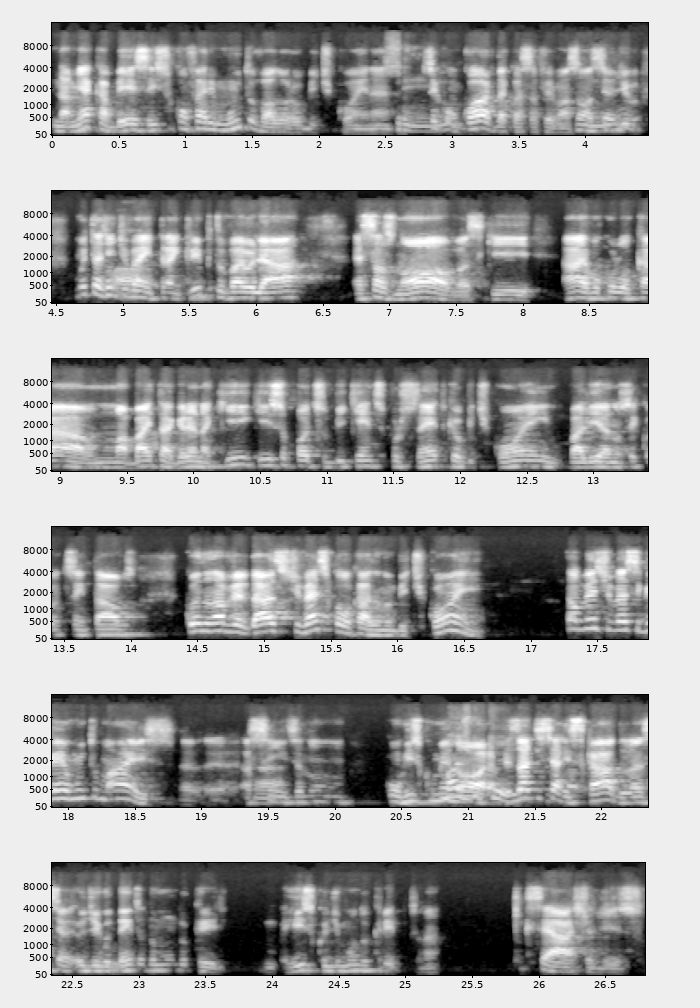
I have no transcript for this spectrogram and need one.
na minha cabeça, isso confere muito valor ao Bitcoin, né? Sim. Você concorda com essa afirmação? Assim, eu digo, muita gente claro. vai entrar em cripto, vai olhar essas novas que, ah, eu vou colocar uma baita grana aqui, que isso pode subir 500%, que o Bitcoin valia não sei quantos centavos. Quando, na verdade, se tivesse colocado no Bitcoin, talvez tivesse ganho muito mais. É, é, assim, é. você não com risco menor. Apesar de ser arriscado, né, assim, eu digo dentro do mundo cripto, risco de mundo cripto, né? O que, que você acha disso?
